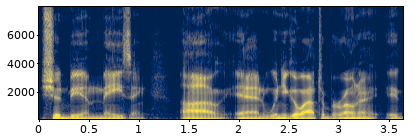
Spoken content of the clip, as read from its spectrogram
should be amazing. Uh, and when you go out to Barona, it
